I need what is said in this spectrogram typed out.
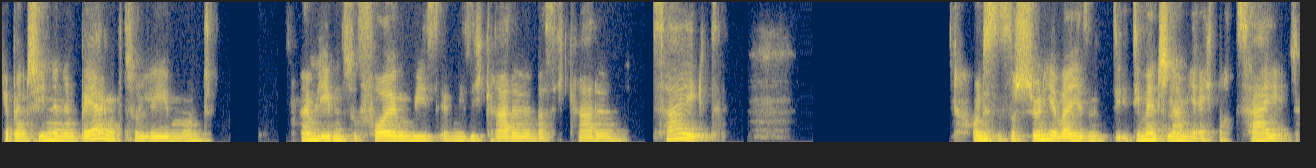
Ich habe entschieden, in den Bergen zu leben und meinem Leben zu folgen, wie es irgendwie sich gerade, was sich gerade zeigt. Und es ist so schön hier, weil hier sind, die, die Menschen haben hier echt noch Zeit.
